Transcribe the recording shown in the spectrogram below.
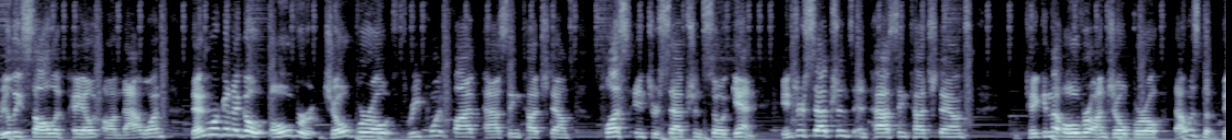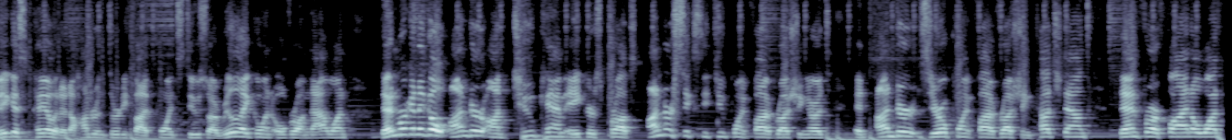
really solid payout on that one. Then we're going to go over Joe Burrow 3.5 passing touchdowns plus interceptions. So again, interceptions and passing touchdowns taking the over on Joe Burrow. That was the biggest payout at 135 points, too. So I really like going over on that one. Then we're going to go under on two Cam Akers props, under 62.5 rushing yards and under 0.5 rushing touchdowns. Then for our final one,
